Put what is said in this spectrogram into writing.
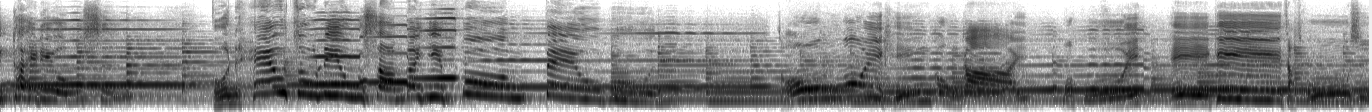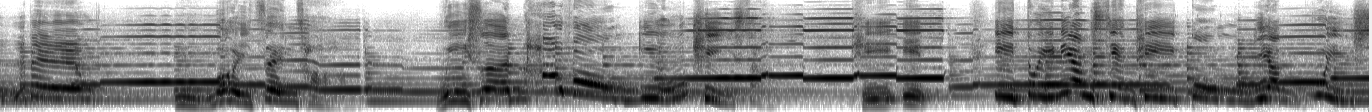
攻魏该两氏，本后做刘三的一封标文。众爱卿讲解，莫非下记杂出事表？唔爱侦查，为神后方有其杀，其一一对两先天共业为生，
